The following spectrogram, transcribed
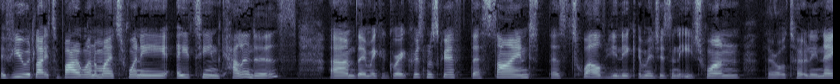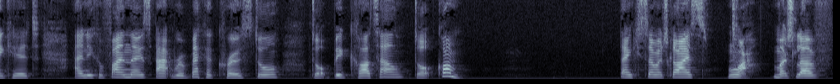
If you would like to buy one of my 2018 calendars, um, they make a great Christmas gift. They're signed. There's 12 unique images in each one. They're all totally naked. And you can find those at RebeccaCrowStore.BigCartel.com. Thank you so much, guys. Mwah. Much love.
